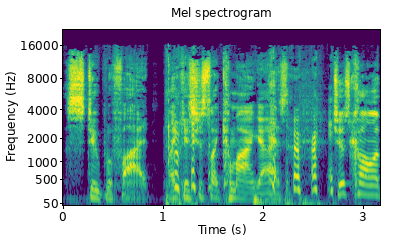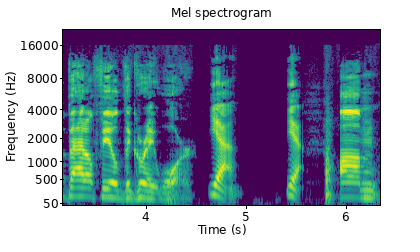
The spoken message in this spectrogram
stupefied. Like it's just like, come on, guys, just call it Battlefield: The Great War. Yeah, yeah, Um,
